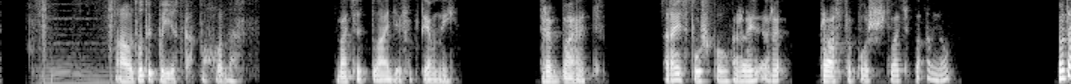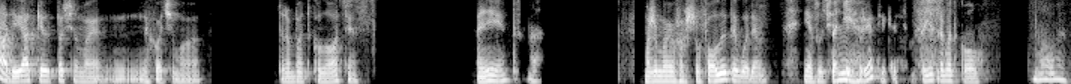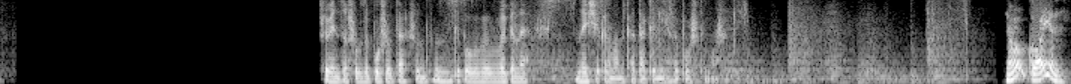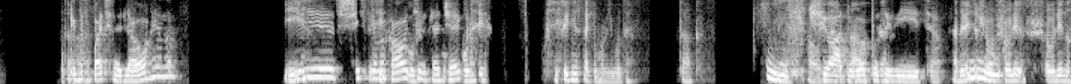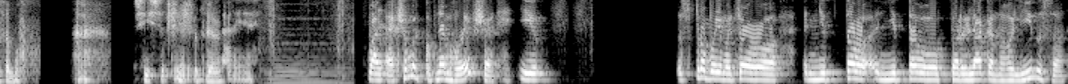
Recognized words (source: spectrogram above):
А отут і поїздка, походу. 20 блайндів ефективний. Требайт. Рейс пушков. Ре, ре, просто пуш 20 блайндів. Ну. Ну так, дев'ятки точно ми не хочемо требет колоти. А ні. Треба. Може, ми його що фолити будемо? Ні, звучить Та ні. бред якийсь. Тоді треба кол. Ну, але. Що він за- щоб запушив так, що типу викине нижче карманка, а так він їх запушити може. Ну, коін. Поки безпечний для Огняна. І, І шість прямих всі- аутів для Джейка. У всіх, у всіх різні стеки можуть бути. Так. Уф, А, чат. А, ви подивіться. А дивіться, що, що, в що в Лінуса був. 6-4. 6-4. Вань, а якщо ми копнемо глибше і спробуємо цього ні того, того переляканого Лінуса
